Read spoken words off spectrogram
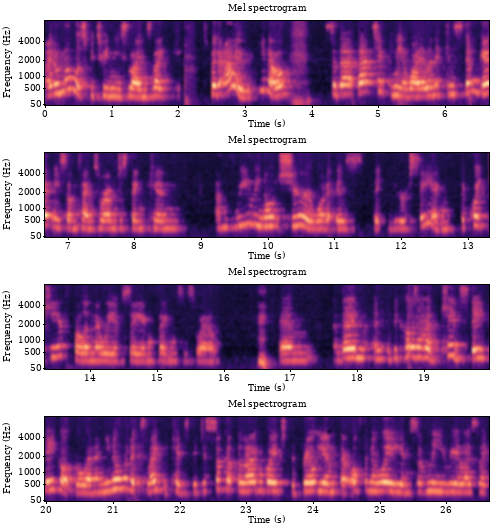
I don't know what's between these lines. Like, spit it out, you know. So that that took me a while, and it can still get me sometimes where I'm just thinking, I'm really not sure what it is that you're saying. They're quite careful in their way of saying things as well. Um, and then, and because I had kids, they they got going, and you know what it's like with kids. They just suck up the language. They're brilliant. They're off and away, and suddenly you realize, like,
